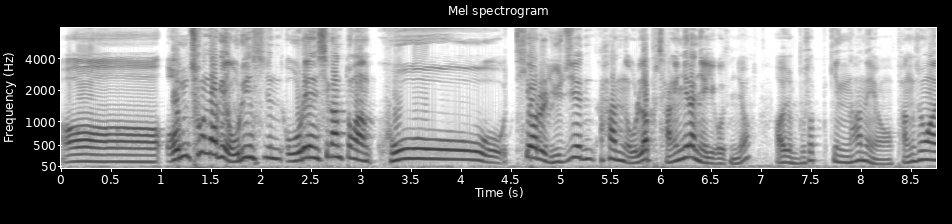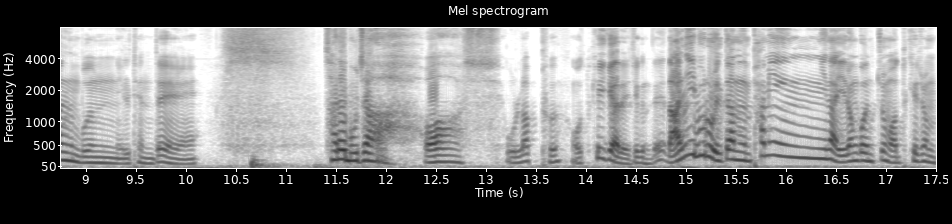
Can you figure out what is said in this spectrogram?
어 엄청나게 오랜 시간, 오랜 시간 동안 고 티어를 유지한 올라프 장인이란 얘기거든요. 아 좀 무섭긴 하네요. 방송하는 분일 텐데 잘해보자. 와 씨, 올라프 어떻게 이겨야 되지 근데 난입으로 일단은 파밍이나 이런 건 좀 어떻게 좀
